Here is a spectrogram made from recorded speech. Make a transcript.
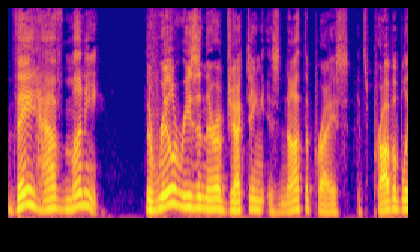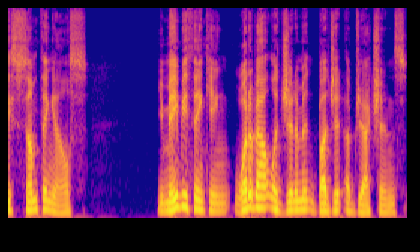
they have money. The real reason they're objecting is not the price, it's probably something else. You may be thinking, what about legitimate budget objections?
